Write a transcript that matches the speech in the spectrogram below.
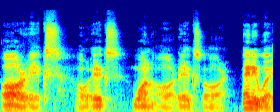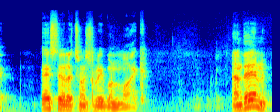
RX or X1RXR. Anyway, sE Electronics ribbon mic. And then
